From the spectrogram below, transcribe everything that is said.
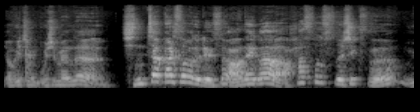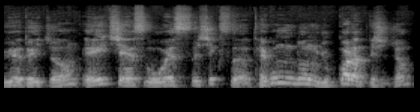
여기 지금 보시면은 진짜 깔끔하게 돼 있어요. 안에가 핫소스 6 위에 돼 있죠. HSOS 6 대공동 6과란 뜻이죠.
